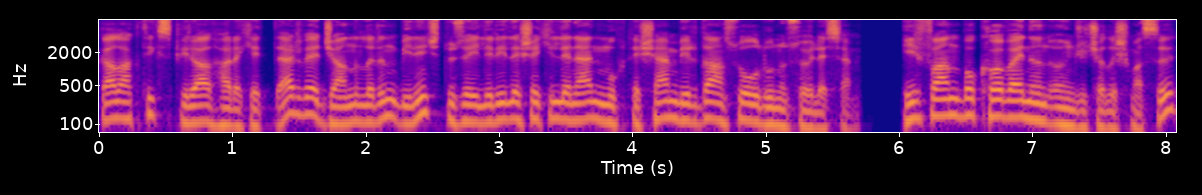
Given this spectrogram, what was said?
galaktik spiral hareketler ve canlıların bilinç düzeyleriyle şekillenen muhteşem bir dans olduğunu söylesem? İrfan Bokoven'in öncü çalışması,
